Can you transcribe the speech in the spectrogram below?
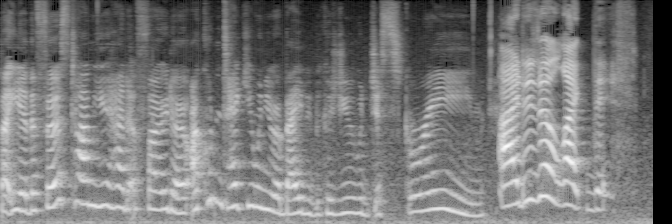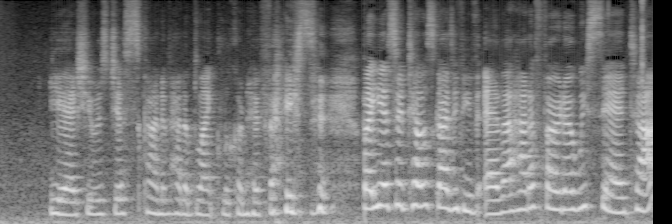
But yeah, the first time you had a photo, I couldn't take you when you were a baby because you would just scream. I did it like this. Yeah, she was just kind of had a blank look on her face. but yeah, so tell us, guys, if you've ever had a photo with Santa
